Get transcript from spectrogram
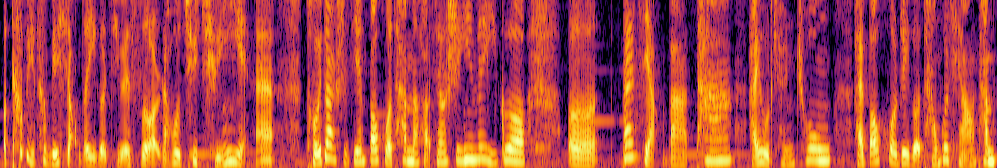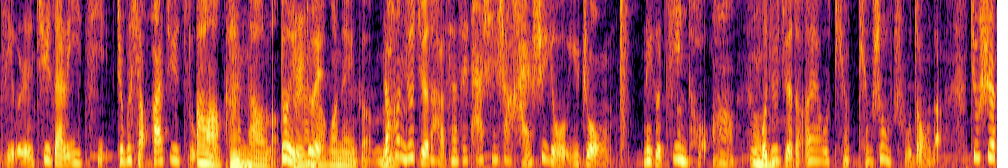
呃特别特别小的一个角色，然后去群演。头一段时间，包括他们好像是因为一个呃颁奖吧，他还有陈冲，还包括这个唐国强，他们几个人聚在了一起，这不小话剧组哦，吗？看到了，对对看到过那个。嗯然后你就觉得好像在他身上还是有一种那个劲头啊，嗯我就觉得哎呀，我挺挺受触动的。就是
